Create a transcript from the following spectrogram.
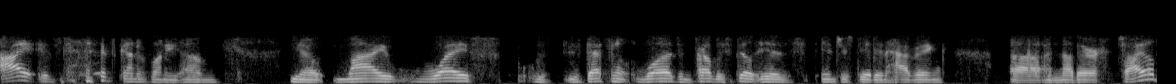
I it's it's kind of funny. Um, you know, my wife was is definitely was and probably still is interested in having uh another child.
